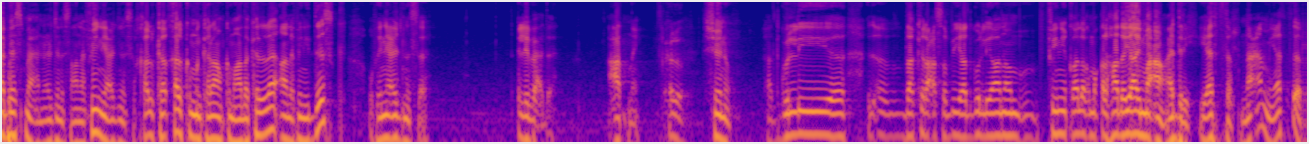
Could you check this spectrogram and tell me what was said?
أبي أسمع عن عرج نسا أنا فيني خل خلكم من كلامكم هذا كله. أنا فيني disc وفيني عرج نسا اللي بعده. عطني. حلو. شنو؟ تقول لي ذاكرة عصبية تقول لي أنا فيني قلق مقل هذا جاي معاه. أدري. يأثر. نعم يأثر.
